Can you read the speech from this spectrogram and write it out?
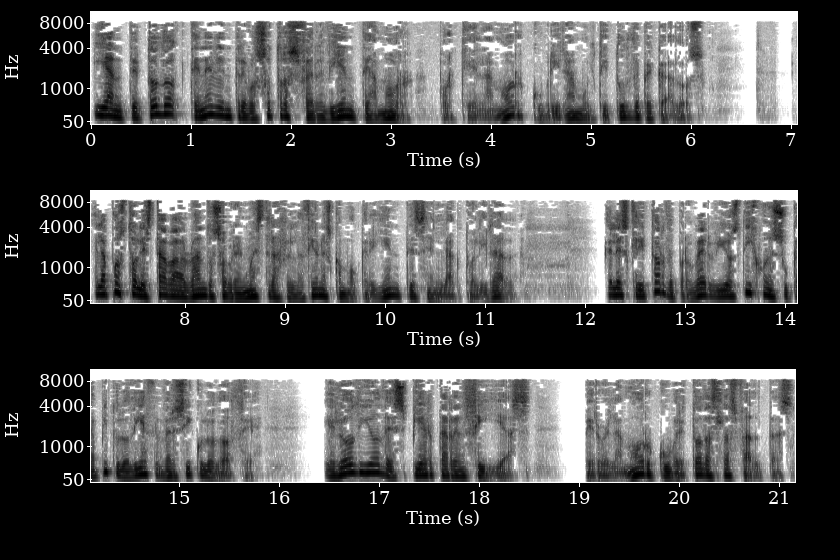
Y ante todo, tened entre vosotros ferviente amor, porque el amor cubrirá multitud de pecados. El apóstol estaba hablando sobre nuestras relaciones como creyentes en la actualidad, el escritor de Proverbios dijo en su capítulo diez, versículo doce, El odio despierta rencillas, pero el amor cubre todas las faltas.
